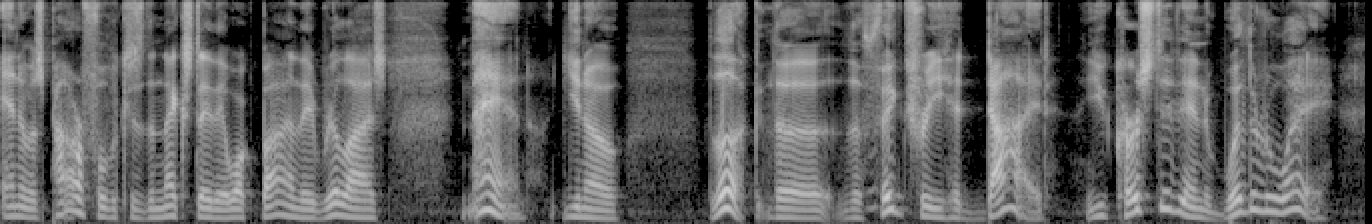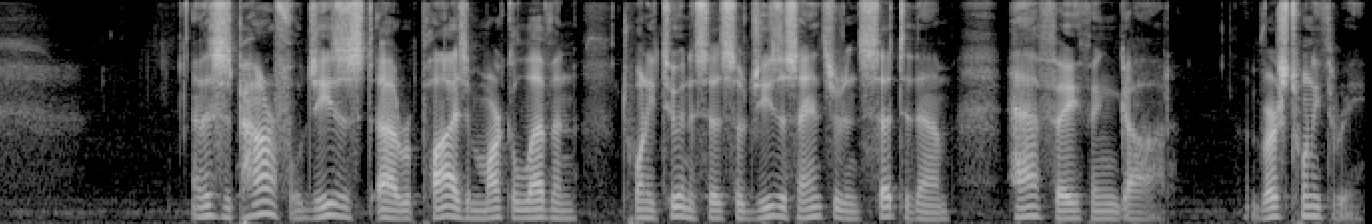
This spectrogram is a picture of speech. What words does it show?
And it was powerful because the next day they walked by and they realized, man, you know, look, the the fig tree had died. You cursed it and it withered away. And this is powerful. Jesus uh, replies in Mark 11, 22, and it says, So Jesus answered and said to them, Have faith in God. Verse 23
